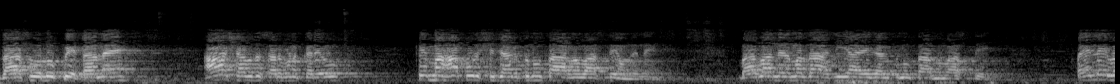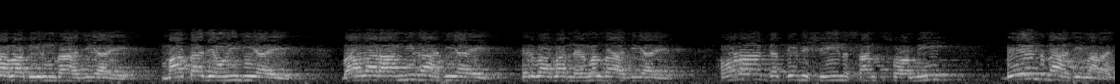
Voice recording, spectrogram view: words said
ਦਾਸ ਵੱਲੋਂ ਭੇਟਾ ਨੇ, ਆਹ ਸ਼ਬਦ ਸਰਵਣ ਕਰਿਓ ਕਿ ਮਹਾਪੁਰਸ਼ ਜਗਤ ਨੂੰ ਤਾਰਨ ਵਾਸਤੇ ਆਉਂਦੇ ਨੇ। ਬਾਬਾ ਨਿਰਮਲ ਦਾਸ ਜੀ ਆਏ ਜਗਤ ਨੂੰ ਤਾਰਨ ਵਾਸਤੇ। ਪਹਿਲੇ ਬਾਬਾ ਵੀਰਮਦਾਸ ਜੀ ਆਏ, ਮਾਤਾ ਜਿਉਣੀ ਜੀ ਆਏ, ਬਾਬਾ ਰਾਮ ਜੀ ਦਾਸ ਜੀ ਆਏ, ਫਿਰ ਬਾਬਾ ਨਿਰਮਲ ਦਾਸ ਜੀ ਆਏ। ਹੁਣ ਗੱਦੀ ਨਸ਼ੀਨ ਸੰਤ ਸੁਆਮੀ ਬੇਅੰਤ ਦਾਸ ਜੀ ਮਹਾਰਾਜ।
